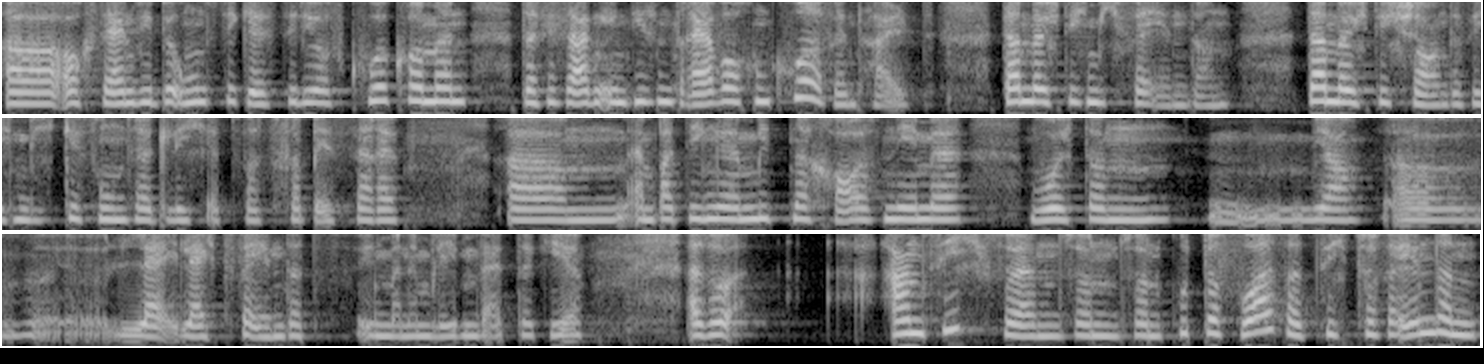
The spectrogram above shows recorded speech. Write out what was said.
äh, auch sein wie bei uns die Gäste, die auf Kur kommen, dass sie sagen, in diesen drei Wochen Kuraufenthalt, da möchte ich mich verändern. Da möchte ich schauen, dass ich mich gesundheitlich etwas verbessere. Ähm, ein paar Dinge mit nach Hause nehme, wo ich dann mm, ja äh, le leicht verändert in meinem Leben weitergehe. Also an sich so ein, so ein, so ein guter Vorsatz, sich zu verändern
